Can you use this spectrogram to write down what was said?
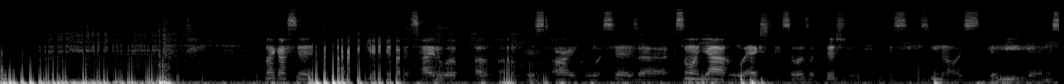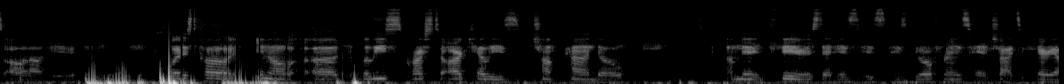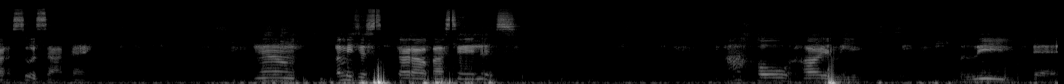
Police rushed to R. Kelly's Trump condo amid fears that his, his his girlfriends had tried to carry out a suicide pact. Now let me just start out by saying this. I wholeheartedly believe that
